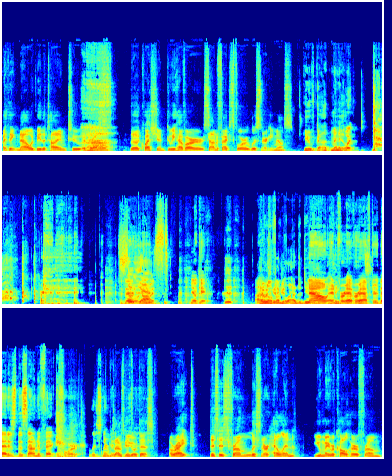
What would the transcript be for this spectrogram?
I think now would be the time to address the question. Do we have our sound effects for listener emails? you've got mail. what? Is that so what we're going with? Okay. I don't know if gonna I'm go, allowed to do now that. I and forever that's- after, that is the sound effect for listener. mail. I was going to go with this. All right. This is from listener Helen. You may recall her from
